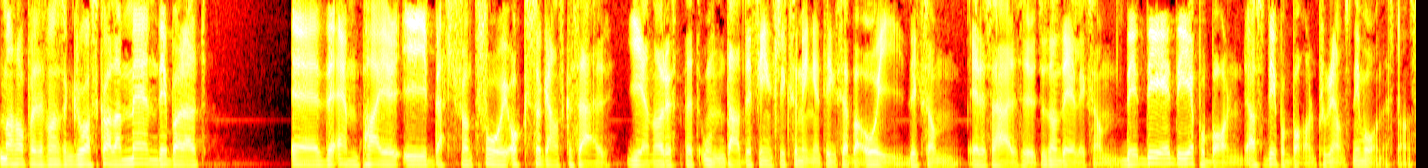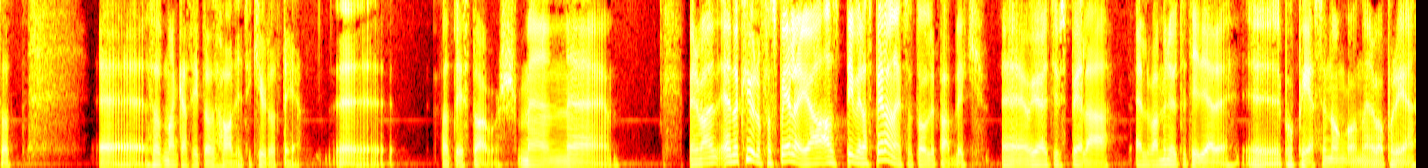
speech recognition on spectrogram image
man hoppas att få en sån gråskala men det är bara att eh, The Empire i Battlefront 2 är också ganska så här genomruttet onda. Det finns liksom ingenting så bara oj, liksom, är det så här det ser ut? Utan det är liksom, det, det, det är på barn, alltså det är på barnprogramsnivå nästan. Så att, eh, så att man kan sitta och ha lite kul åt det. Eh, för att det är Star Wars. Men, eh, men det var ändå kul att få spela. Jag har alltid velat spela Knights of the Old Republic. Eh, och jag har typ spelat 11 minuter tidigare eh, på PC någon gång när det var på det.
